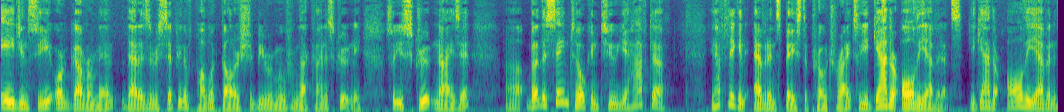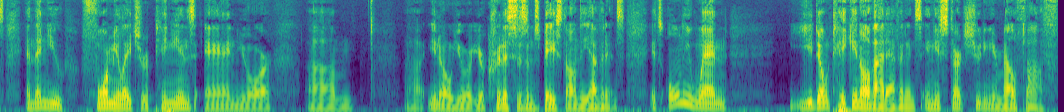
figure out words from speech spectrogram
agency or government that is a recipient of public dollars should be removed from that kind of scrutiny. So you scrutinize it, uh, but at the same token, too, you have to. You have to take an evidence-based approach, right? So you gather all the evidence. You gather all the evidence, and then you formulate your opinions and your, um, uh, you know, your your criticisms based on the evidence. It's only when you don't take in all that evidence and you start shooting your mouth off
